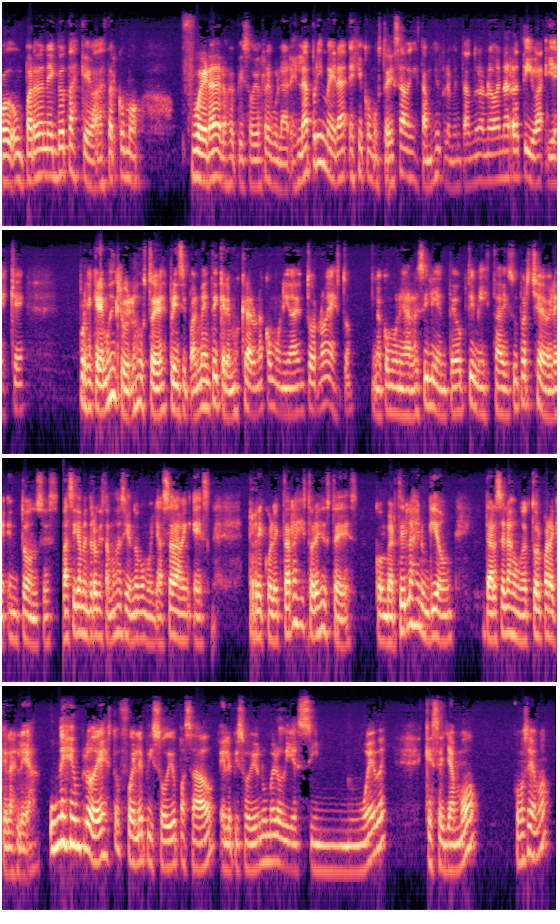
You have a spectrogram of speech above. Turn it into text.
un par de anécdotas que van a estar como fuera de los episodios regulares. La primera es que, como ustedes saben, estamos implementando una nueva narrativa y es que, porque queremos incluirlos a ustedes principalmente y queremos crear una comunidad en torno a esto, una comunidad resiliente, optimista y súper chévere. Entonces, básicamente lo que estamos haciendo, como ya saben, es recolectar las historias de ustedes, convertirlas en un guion, dárselas a un actor para que las lea. Un ejemplo de esto fue el episodio pasado, el episodio número 19, que se llamó, ¿cómo se llamó?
